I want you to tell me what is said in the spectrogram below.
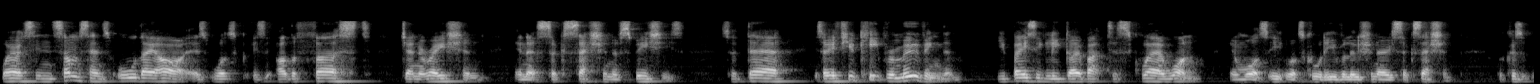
whereas in some sense, all they are is what's is, are the first generation in a succession of species. So there, so if you keep removing them, you basically go back to square one in what's what's called evolutionary succession, because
